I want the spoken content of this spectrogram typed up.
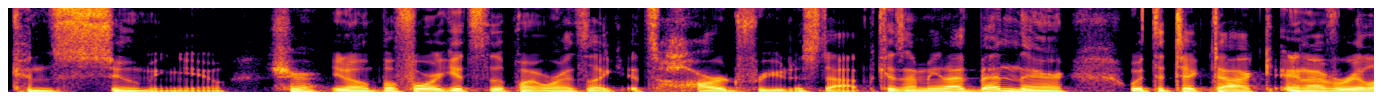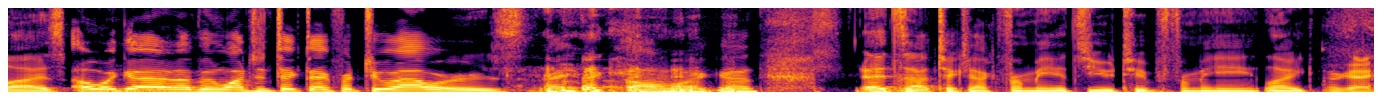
consuming you Sure. you know, before it gets to the point where it's like it's hard for you to stop. Because I mean, I've been there with the TikTok, and I've realized, oh my god, I've been watching TikTok for two hours. Like, oh my god, it's not TikTok for me; it's YouTube for me. Like, Okay.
